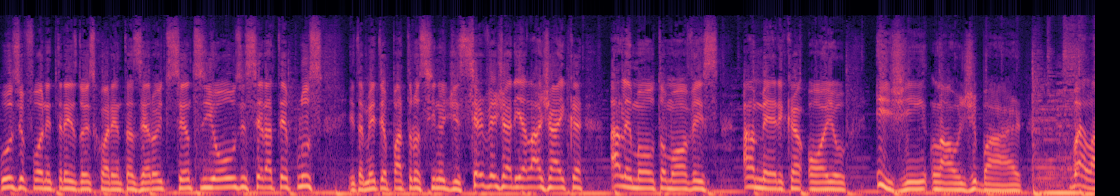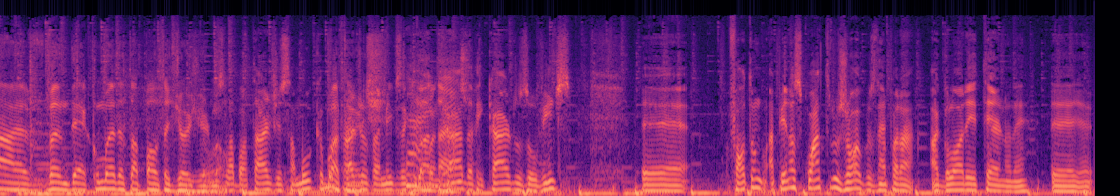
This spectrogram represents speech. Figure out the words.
Use o fone 3240 0800 e ouse ser AT Plus. E também tem o patrocínio de Cervejaria Lajaica, Alemão Automóveis, América Oil e Gin Lounge Bar. Vai lá, Vandeco, manda tua pauta de hoje, irmão. Vamos lá, boa tarde, Samuca. Boa Boa, tarde, tarde. aos amigos aqui Boa da bancada, Ricardo, os ouvintes. É, faltam apenas quatro jogos, né, para a glória eterna, né? É,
